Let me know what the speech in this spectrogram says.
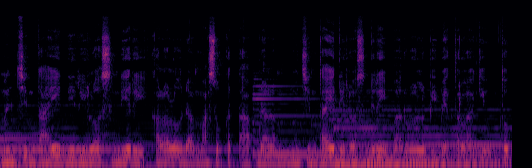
mencintai diri lo sendiri. Kalau lo udah masuk ke tahap dalam mencintai diri lo sendiri baru lo lebih better lagi untuk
